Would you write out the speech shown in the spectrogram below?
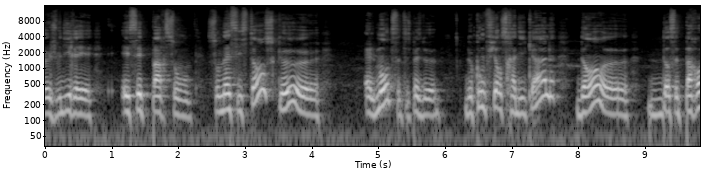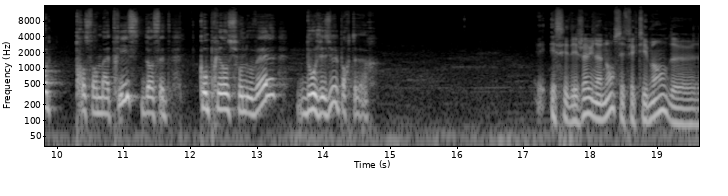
euh, je veux dire, et c'est par son, son insistance que euh, elle montre cette espèce de, confiance radicale dans, euh, dans cette parole transformatrice, dans cette compréhension nouvelle dont Jésus est le porteur. Et c'est déjà une annonce, effectivement, de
